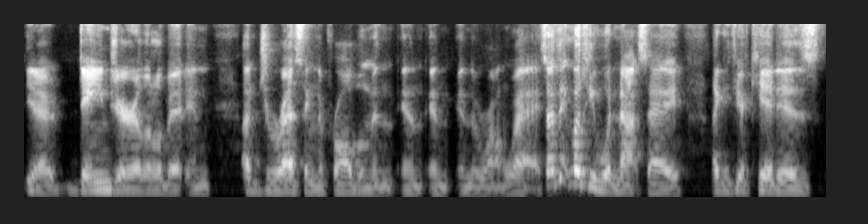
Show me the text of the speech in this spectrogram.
you know danger a little bit in addressing the problem in, in in in the wrong way. So I think most people would not say like if your kid is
